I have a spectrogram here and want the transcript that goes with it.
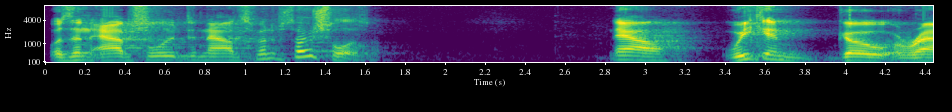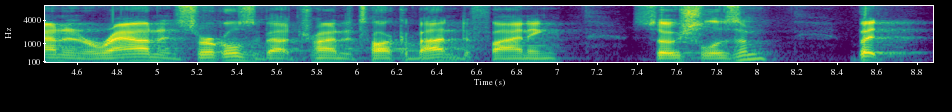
was an absolute denouncement of socialism. Now, we can go around and around in circles about trying to talk about and defining socialism, but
